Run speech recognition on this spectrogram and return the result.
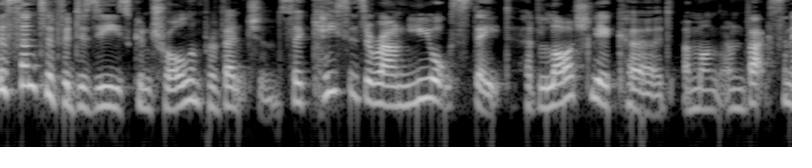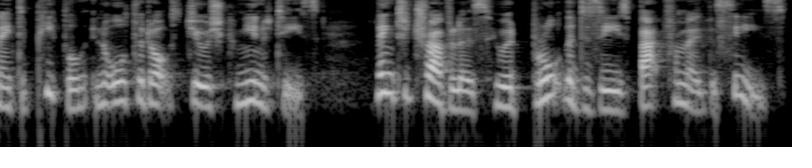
The Centre for Disease Control and Prevention said cases around New York State had largely occurred among unvaccinated people in Orthodox Jewish communities, linked to travellers who had brought the disease back from overseas.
